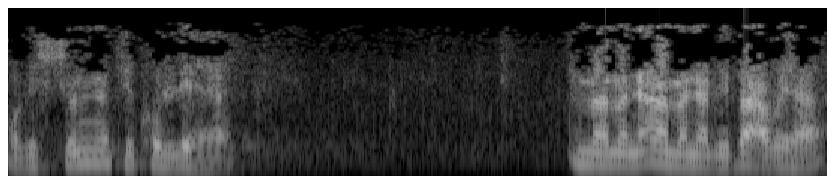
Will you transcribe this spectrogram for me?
وبالسنة كلها. أما من آمن ببعضها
